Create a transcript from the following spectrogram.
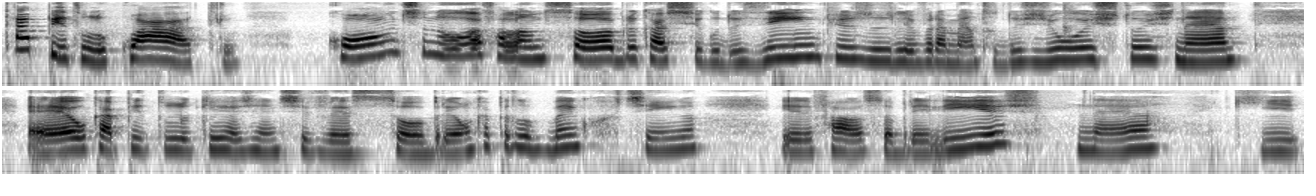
Capítulo 4 continua falando sobre o castigo dos ímpios, o livramento dos justos, né? É o capítulo que a gente vê sobre, é um capítulo bem curtinho, e ele fala sobre Elias, né? Que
